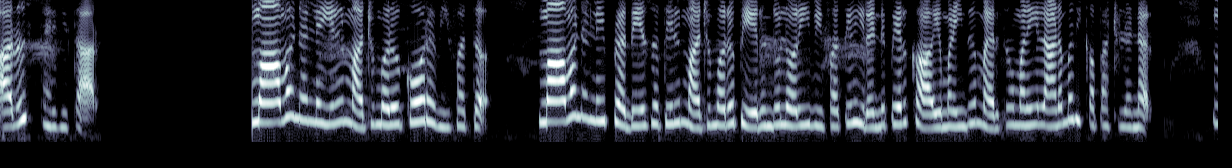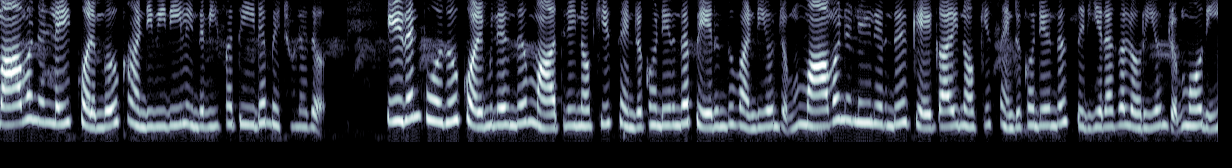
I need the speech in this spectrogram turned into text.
அருஸ் தெரிவித்தார். மாவனல்லையில் மற்றொரு கோர விபத்து. மாவனல்லை பிரதேசத்தில் மற்றொரு பேருந்து லொரி விபத்தில் இரண்டு பேர் காயமடைந்து மருத்துவமனையில் அனுமதிக்கப்பட்டுள்ளனர். மாவனல்லை கொழும்பு காண்டி வீதியில் இந்த விபத்து இடம்பெற்றுள்ளது. இதன்போது கொழும்பிலிருந்து மாத்திரை நோக்கி சென்று கொண்டிருந்த பேருந்து வண்டியொன்றும் மாவனல்லையிலிருந்து கேகாலை நோக்கி சென்று கொண்டிருந்த சிறிய ரக லொரியொன்றும் மோதி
